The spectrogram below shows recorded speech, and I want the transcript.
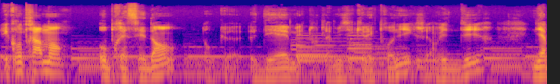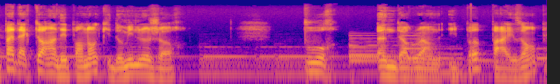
Et contrairement au précédent, donc EDM et toute la musique électronique, j'ai envie de dire, il n'y a pas d'acteur indépendant qui domine le genre. Pour Underground Hip-Hop, par exemple,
